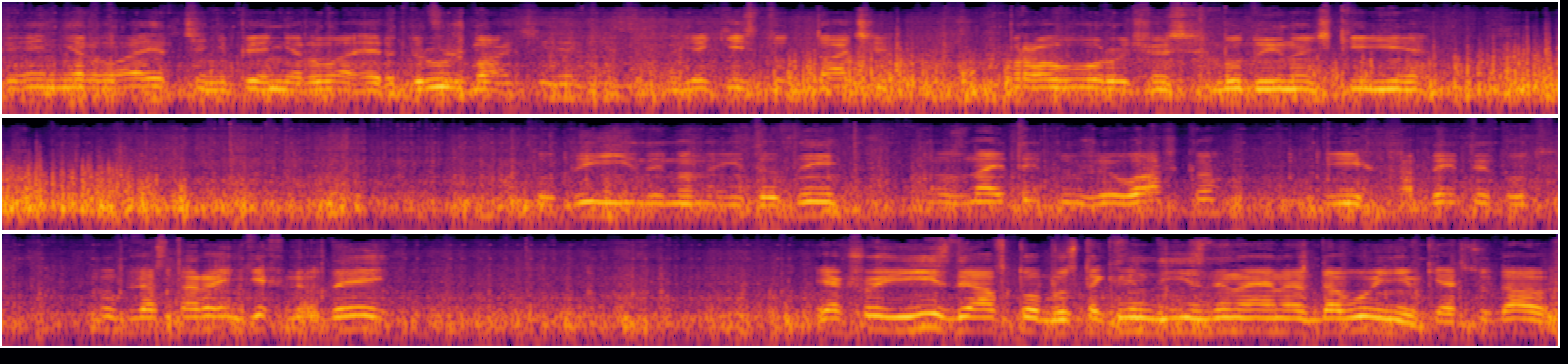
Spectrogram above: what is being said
Піонер-лагерь чи не піонер-лагерь, дружба. Якісь тут дачі праворуч, ось будиночки є. Туди їдемо, і туди. Ну, знайти дуже важко. І ходити тут ну, для стареньких людей. Якщо їздить автобус, так він їздить, мабуть, до Войнівки, а сюди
